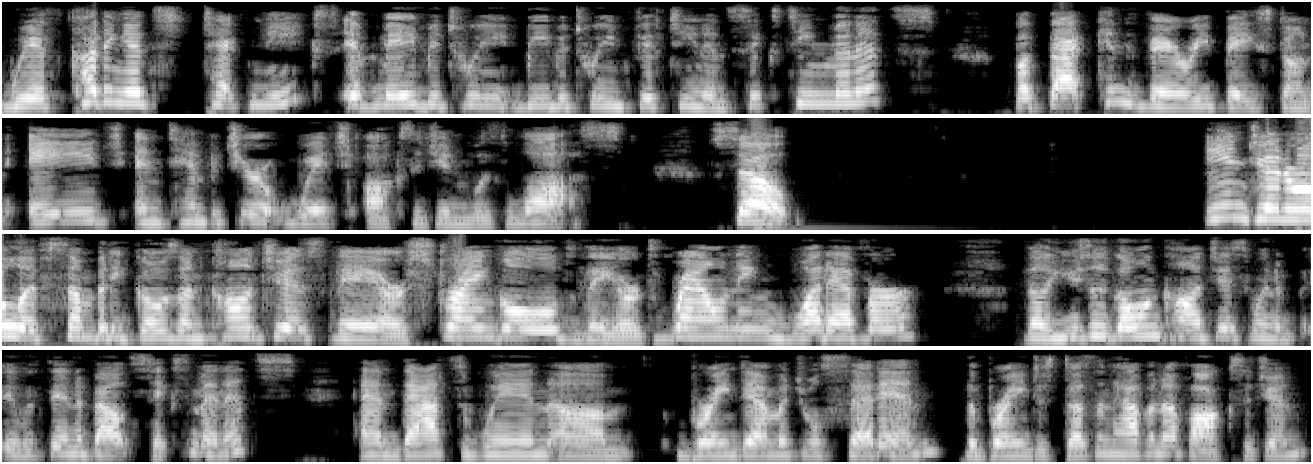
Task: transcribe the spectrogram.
With cutting edge techniques, it may between, be between 15 and 16 minutes, but that can vary based on age and temperature at which oxygen was lost. So, in general, if somebody goes unconscious, they are strangled, they are drowning, whatever, they'll usually go unconscious when within about six minutes, and that's when um, brain damage will set in. The brain just doesn't have enough oxygen.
